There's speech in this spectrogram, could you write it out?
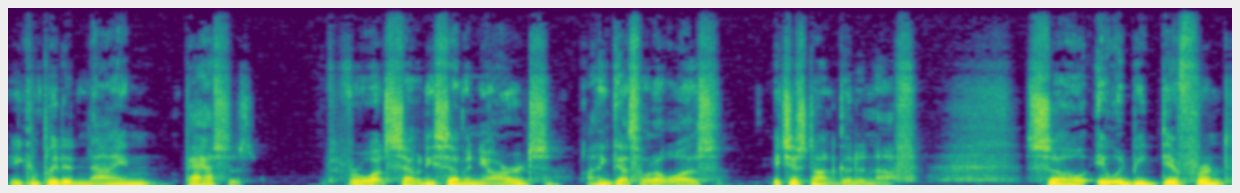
he completed nine passes for what, 77 yards? I think that's what it was. It's just not good enough. So it would be different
